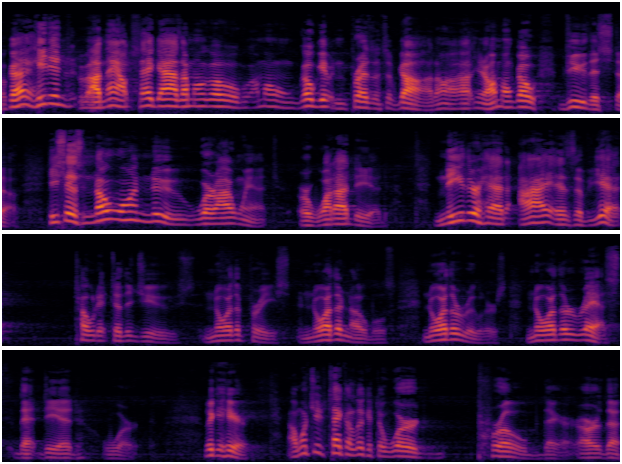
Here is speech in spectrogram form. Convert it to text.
Okay, he didn't announce, "Hey guys, I'm gonna go. I'm gonna go get in the presence of God. Uh, you know, I'm gonna go view this stuff." He says, "No one knew where I went or what I did. Neither had I, as of yet, told it to the Jews, nor the priests, nor the nobles, nor the rulers, nor the rest that did work." Look at here. I want you to take a look at the word probed there, or the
